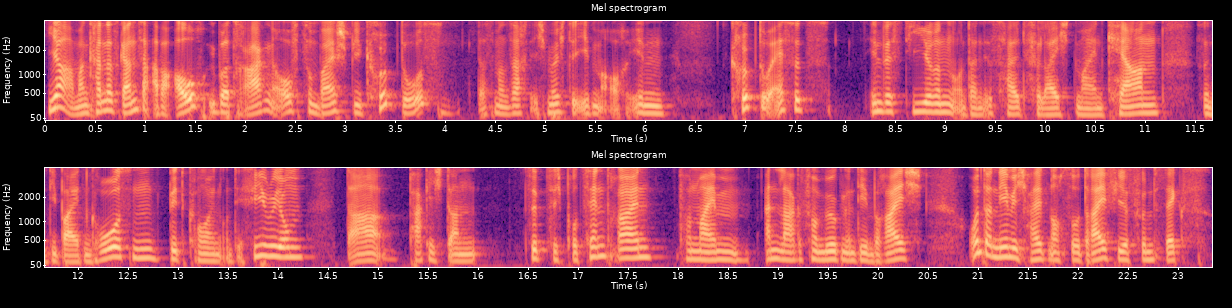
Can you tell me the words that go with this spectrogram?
Ja, man kann das Ganze aber auch übertragen auf zum Beispiel Kryptos, dass man sagt, ich möchte eben auch in Kryptoassets investieren und dann ist halt vielleicht mein Kern sind die beiden großen, Bitcoin und Ethereum. Da packe ich dann 70 Prozent rein von meinem Anlagevermögen in dem Bereich. Und dann nehme ich halt noch so drei, vier, fünf, sechs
